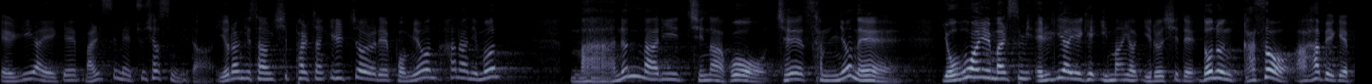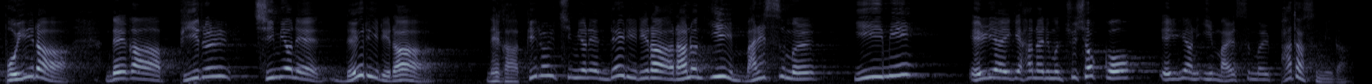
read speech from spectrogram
엘리야에게 말씀해 주셨습니다. 열왕기상 18장 1절에 보면 하나님은 많은 날이 지나고 제 3년에 여호와의 말씀이 엘리야에게 임하여 이르시되 너는 가서 아합에게 보이라 내가 비를 지면에 내리리라 내가 비를 지면에 내리리라라는 이 말씀을 이미 엘리야에게 하나님은 주셨고 엘리야는 이 말씀을 받았습니다.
